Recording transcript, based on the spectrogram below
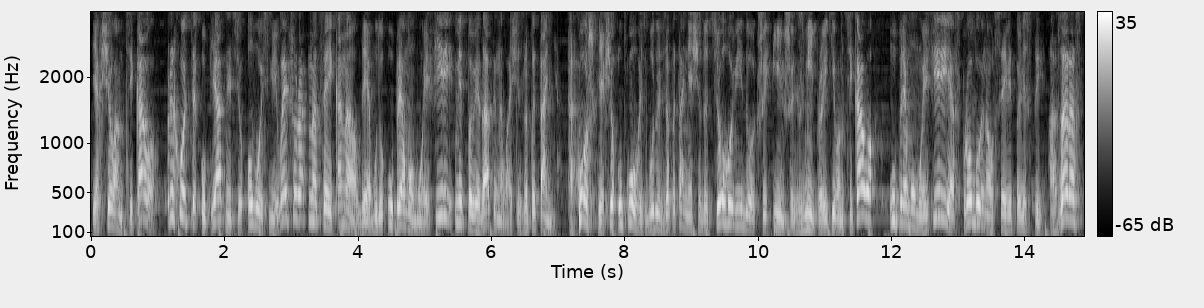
Якщо вам цікаво, приходьте у п'ятницю о 8 вечора на цей канал, де я буду у прямому ефірі відповідати на ваші запитання. Також, якщо у когось будуть запитання щодо цього відео чи інших змі, про які вам цікаво, у прямому ефірі я спробую на все відповісти. А зараз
